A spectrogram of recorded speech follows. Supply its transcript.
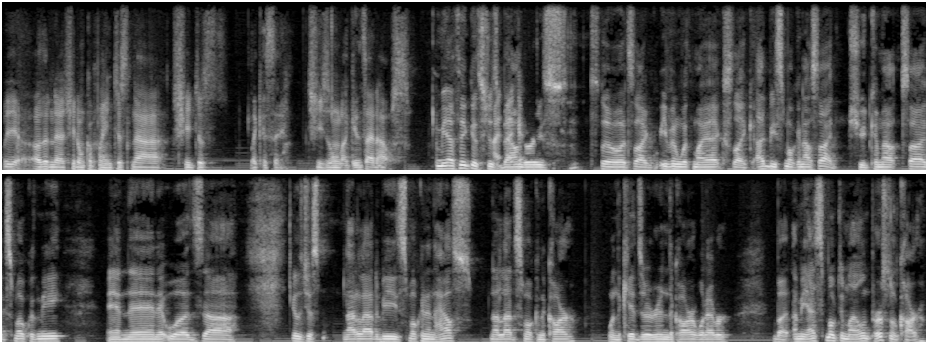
But yeah, other than that, she don't complain. Just not. She just like I say, she's on like inside the house. I mean, I think it's just I- I get- boundaries. so it's like even with my ex, like I'd be smoking outside. She'd come outside, smoke with me, and then it was uh it was just not allowed to be smoking in the house, not allowed to smoke in the car when the kids are in the car, or whatever. But I mean, I smoked in my own personal car,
